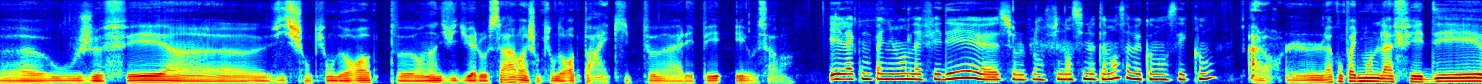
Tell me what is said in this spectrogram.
euh, où je fais vice-champion d'Europe en individuel au sabre et champion d'Europe par équipe à l'épée et au sabre. Et l'accompagnement de la Fédé, sur le plan financier notamment, ça va commencer quand? Alors, l'accompagnement de la Fédé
